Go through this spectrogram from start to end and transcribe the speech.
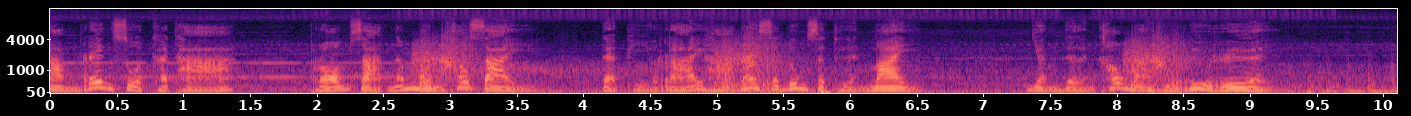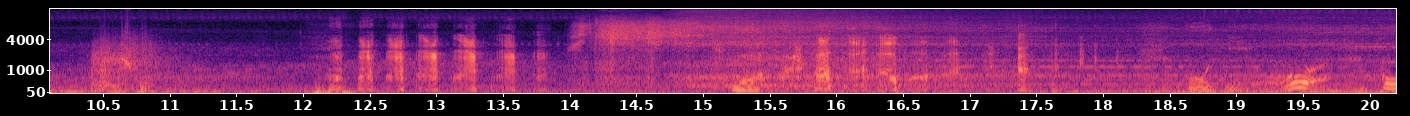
อ่ำเร่งสวดคาถา พร้อมสาดน้ำมนต์เข้าใส่ แต่ผีร้ายหาได้สะดุ้งสะเทือนไม่ ยังเดินเข้ามาอยู่เรื่อยๆ กูหิว กู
